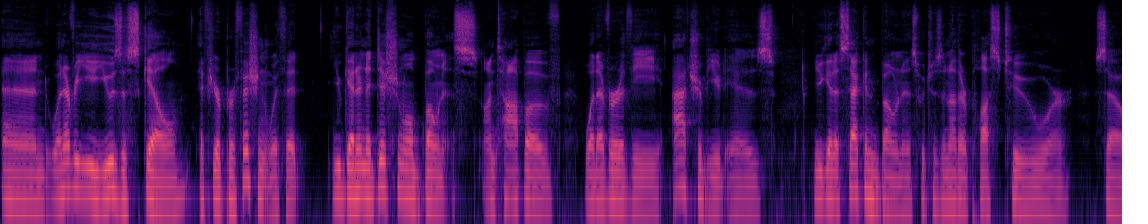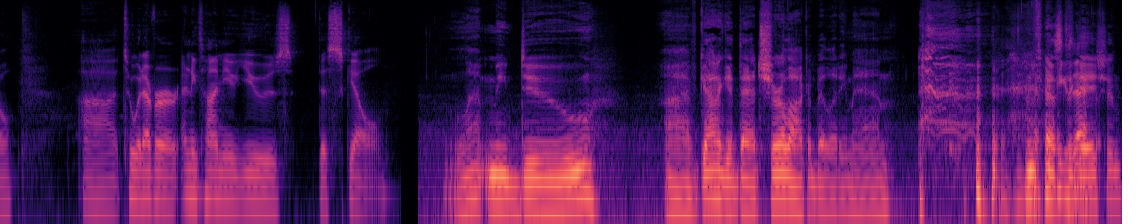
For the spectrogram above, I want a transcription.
and whenever you use a skill, if you're proficient with it, you get an additional bonus on top of whatever the attribute is. You get a second bonus, which is another plus two or so, uh, to whatever anytime you use this skill. Let me do. I've got to get that Sherlock ability, man. Investigation.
